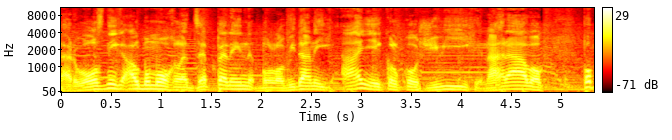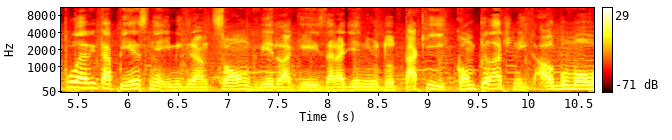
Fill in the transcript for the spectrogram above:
Na rôznych albumoch Led Zeppelin bolo vydaných aj niekoľko živých nahrávok. Popularita piesne Immigrant Song viedla k jej zaradeniu do takých kompilačných albumov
